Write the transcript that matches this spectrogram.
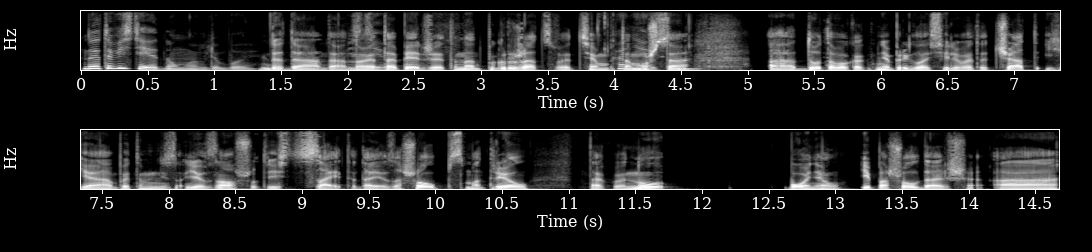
да это везде, я думаю, в любой. Да-да, да. Но это, опять же, это надо погружаться в эту тему, потому что Конечно. а, до того, как меня пригласили в этот чат, я об этом не знал. Я знал, что вот есть сайты, да, я зашел, посмотрел, такой, ну, понял, и пошел дальше. А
